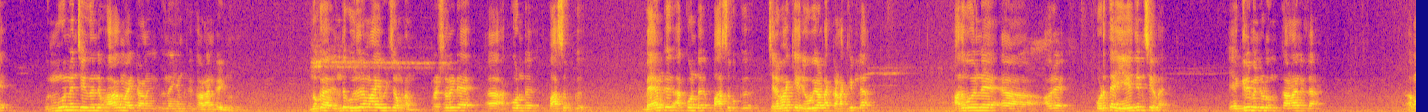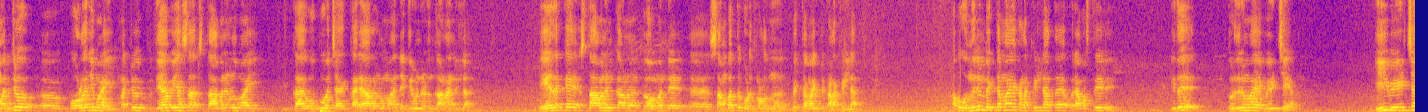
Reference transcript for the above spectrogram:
ഉന്മൂലനം ചെയ്യുന്നതിന്റെ ഭാഗമായിട്ടാണ് ഇതിനെ ഞങ്ങൾക്ക് കാണാൻ കഴിയുന്നത്. നമുക്ക് എന്ത് ഗുരുതരമായ വീഴ്ച നോക്കണം. ട്രഷറിയുടെ account passbook bank account passbook ചിലവാക്കിയ രൂപയുടെ കണക്കില്ല. അതുപോലെ തന്നെ അവർ കൊടുത്ത ഏജൻസികളെ എഗ്രിമെന്റുകളൊന്നും കാണാനില്ല. മറ്റു കോളേജുമായി മറ്റു വിദ്യാഭ്യാസ സ്ഥാപനങ്ങളുമായി ഒപ്പുവെച്ച കരാറുകളും അതിന്റെ എഗ്രിമെന്റുകളും കാണാനില്ല. ഏതൊക്കെ സ്ഥാപനങ്ങൾക്കാണ് ഗവൺമെന്റ് സമ്പത്ത് കൊടുത്തിട്ടുള്ളതെന്ന് വ്യക്തമായിട്ട് കണക്കില്ല. അപ്പോൾ ഒന്നിനും വ്യക്തമായ കണക്കില്ലാത്ത ഒരവസ്ഥയിൽ ഇത് ഗുരുതരമായ വീഴ്ചയാണ്. ഈ വീഴ്ച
